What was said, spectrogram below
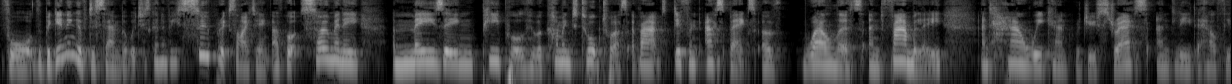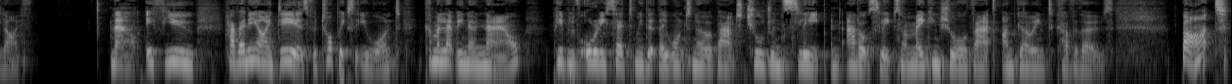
for the beginning of December, which is going to be super exciting. I've got so many amazing people who are coming to talk to us about different aspects of wellness and family and how we can reduce stress and lead a healthy life. Now, if you have any ideas for topics that you want, come and let me know now. People have already said to me that they want to know about children's sleep and adult sleep, so I'm making sure that I'm going to cover those. But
